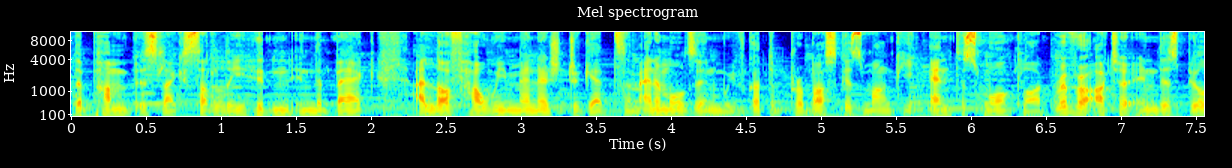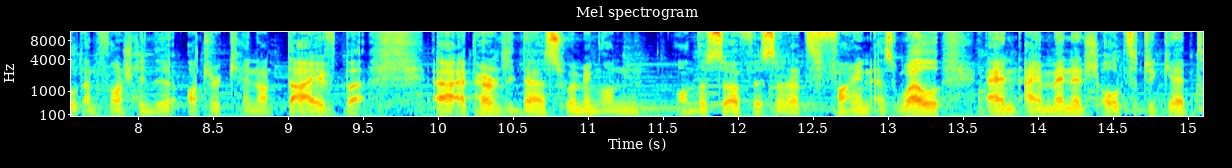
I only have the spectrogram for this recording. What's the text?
the pump is like subtly hidden in the back. I love how we managed to get some animals in. We've got the proboscis monkey and the small clawed river otter in this build. Unfortunately, the otter cannot dive, but uh, apparently they're swimming on, on the surface, so that's fine as well. And I managed also to get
